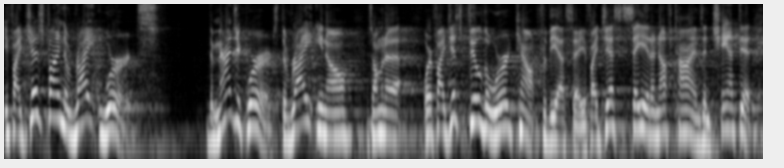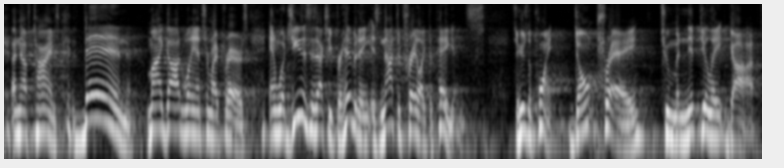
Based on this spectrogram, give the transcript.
if I just find the right words, the magic words, the right, you know, so I'm going to or if I just fill the word count for the essay, if I just say it enough times and chant it enough times, then my God will answer my prayers. And what Jesus is actually prohibiting is not to pray like the pagans. So here's the point don't pray to manipulate God.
